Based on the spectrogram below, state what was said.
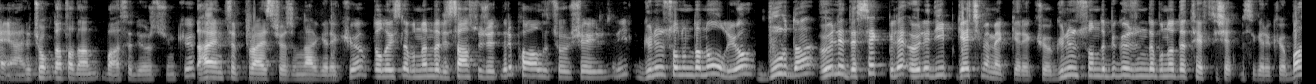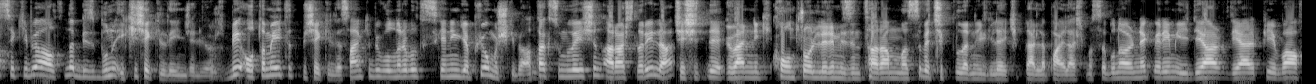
Yani çok datadan bahsediyoruz çünkü. Daha enterprise çözümler gerekiyor. Dolayısıyla bunların da lisans ücretleri pahalı çok şey değil. Günün sonunda ne oluyor? Burada öyle desek bile öyle deyip geçmemek gerekiyor. Günün sonunda bir gözünde buna da teftiş etmesi gerekiyor. BAS ekibi altında biz bunu iki şekilde inceliyoruz. Bir automated bir şekilde sanki bir vulnerability scanning yapıyormuş gibi attack simulation araçlarıyla çeşitli güvenlik kontrollerimizin taranması ve çıktıların ilgili ekiplerle paylaşması. Buna örnek vereyim EDR, DLP, WAF,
